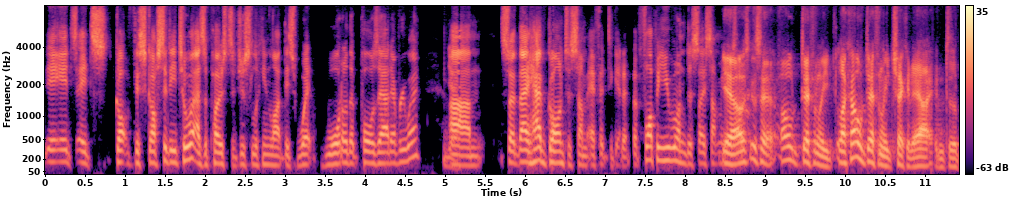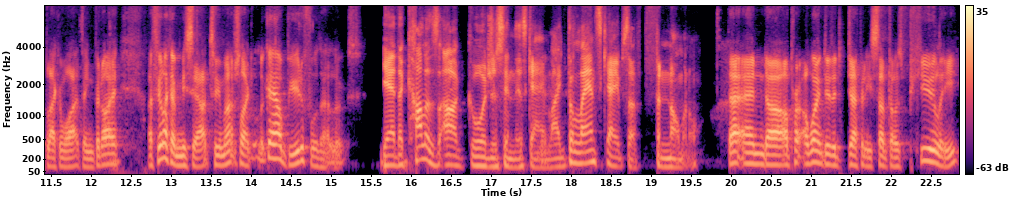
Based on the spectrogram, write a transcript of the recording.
it's it's got viscosity to it as opposed to just looking like this wet water that pours out everywhere. Yeah. Um, so they have gone to some effort to get it. But Floppy, you wanted to say something? Yeah, I was gonna say I'll definitely like I'll definitely check it out into the black and white thing, but I I feel like I miss out too much. Like, look at how beautiful that looks. Yeah, the colors are gorgeous in this game. Like the landscapes are phenomenal. That and uh, I'll pro- I won't do the Japanese subtitles purely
